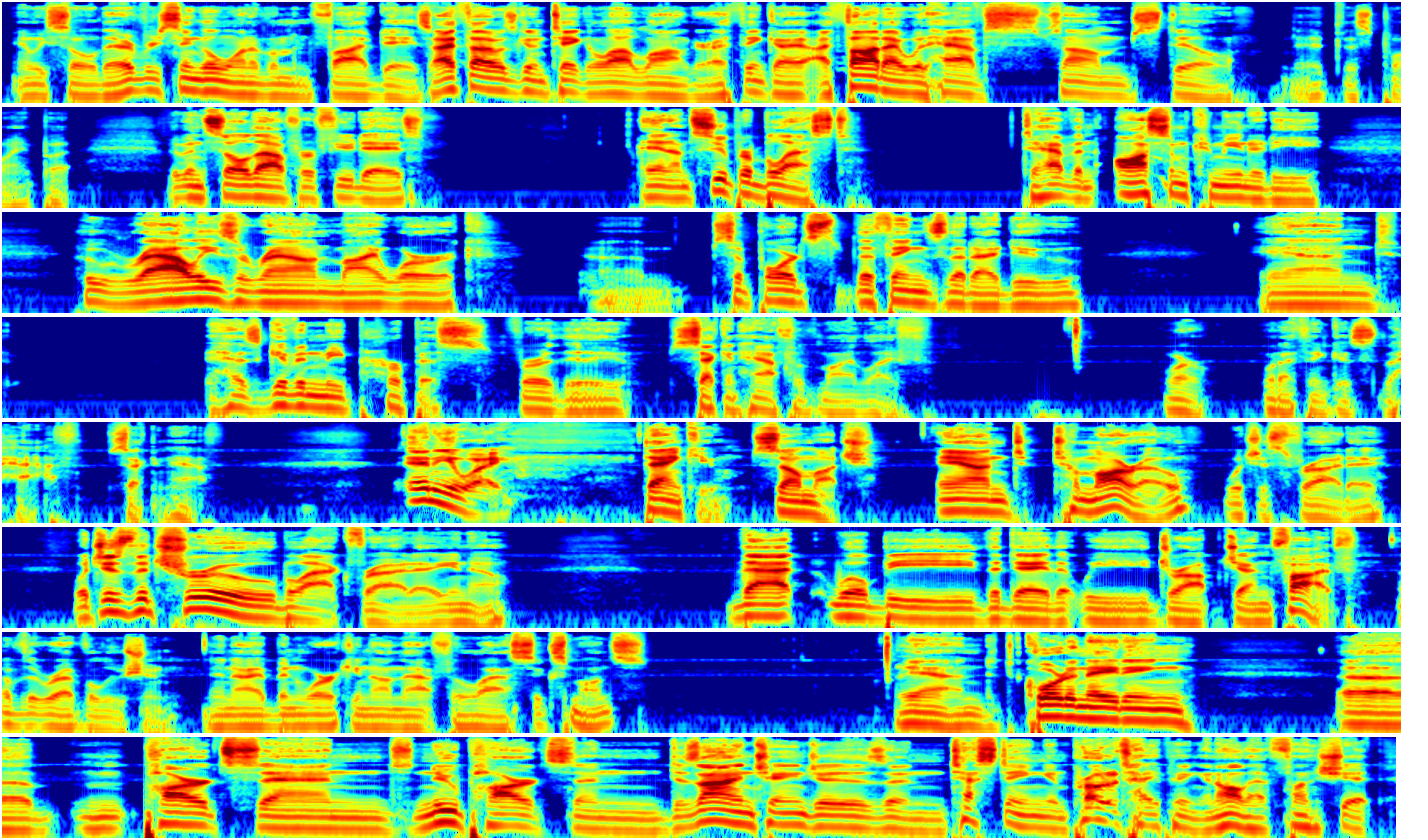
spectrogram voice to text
and we sold every single one of them in five days. I thought it was going to take a lot longer. I think I, I thought I would have some still at this point, but we've been sold out for a few days. And I'm super blessed to have an awesome community who rallies around my work, um, supports the things that I do, and has given me purpose for the second half of my life, or what I think is the half, second half. Anyway, thank you so much. And tomorrow, which is Friday, which is the true Black Friday, you know, that will be the day that we drop Gen 5 of the Revolution. And I've been working on that for the last six months and coordinating uh, parts and new parts and design changes and testing and prototyping and all that fun shit.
